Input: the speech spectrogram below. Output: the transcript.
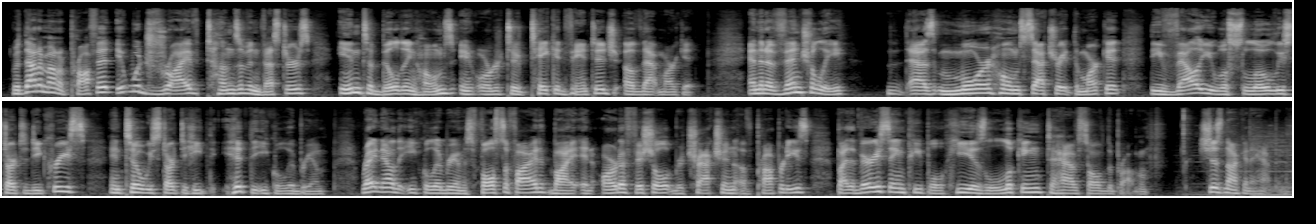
With that amount of profit, it would drive tons of investors into building homes in order to take advantage of that market. And then eventually, as more homes saturate the market, the value will slowly start to decrease until we start to hit, the equilibrium. Right now, the equilibrium is falsified by an artificial retraction of properties by the very same people he is looking to have solve the problem. It's just not going to happen.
